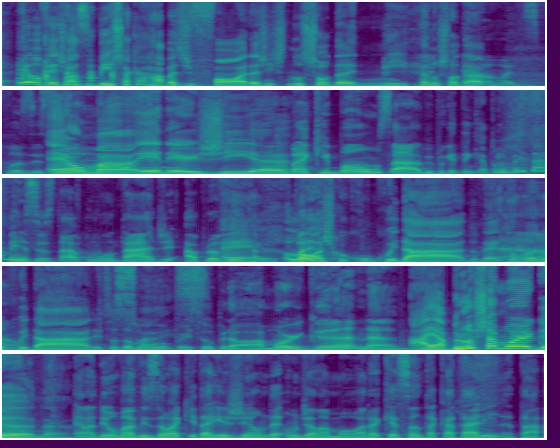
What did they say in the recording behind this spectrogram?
Eu vejo as bichas com a raba de fora, a gente no show da Anitta, no show É da. uma disposição. É uma energia. Mas que bom, sabe? Porque tem que aproveitar mesmo. Se você tava com vontade, aproveita. É, lógico, com cuidado, né? Não. Tomando cuidado e tudo super, mais. Super, super. Ó, a Morgana, Ai, a bruxa Morgana. ela deu uma visão aqui da região de- onde ela mora, que é Santa Catarina, tá?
